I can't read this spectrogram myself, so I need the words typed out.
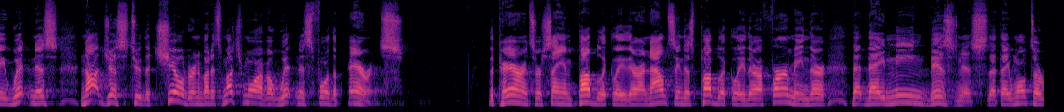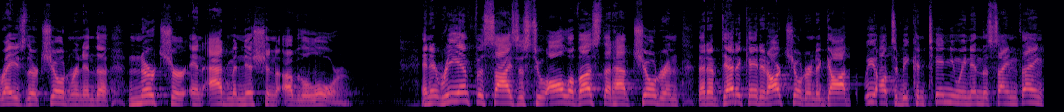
a witness not just to the children, but it's much more of a witness for the parents. The parents are saying publicly, they're announcing this publicly, they're affirming that they mean business, that they want to raise their children in the nurture and admonition of the Lord. And it reemphasizes to all of us that have children, that have dedicated our children to God, we ought to be continuing in the same thing.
